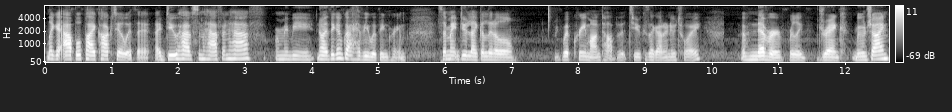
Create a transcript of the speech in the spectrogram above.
like an apple pie cocktail with it. I do have some half and half, or maybe no, I think I've got heavy whipping cream. So I might do like a little whipped cream on top of it too, because I got a new toy. I've never really drank moonshine.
